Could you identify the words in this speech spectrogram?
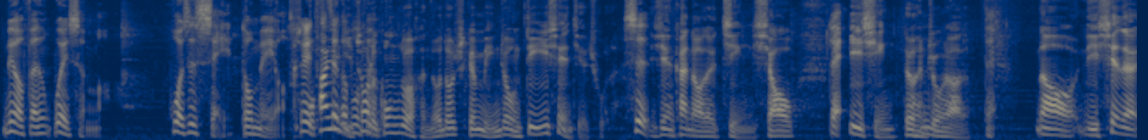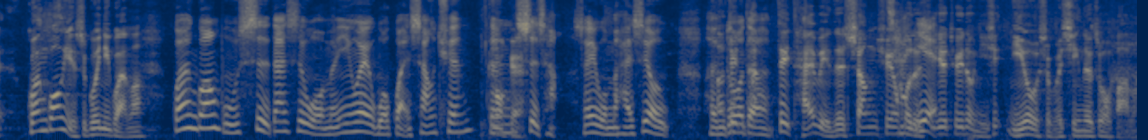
没有分为什么或是谁都没有。所以我发现你做的工作很多都是跟民众第一线接触的。是你现在看到的警消、对疫情都很重要的。对。那你现在观光也是归你管吗？观光不是，但是我们因为我管商圈跟市场。所以我们还是有很多的对台北的商圈或者直接推动，你你有什么新的做法吗？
